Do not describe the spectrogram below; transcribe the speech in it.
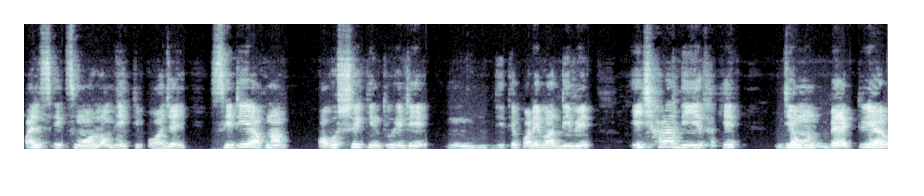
পাইলস এক্স মহলম একটি পাওয়া যায়। সেটি আপনার অবশ্যই কিন্তু এটি দিতে পারে বা দিবে। এছাড়া দিয়ে থাকে যেমন ব্যাকটেরিয়াল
